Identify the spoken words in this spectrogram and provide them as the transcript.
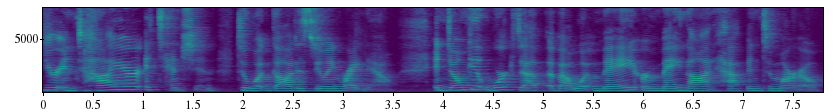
your entire attention to what God is doing right now. And don't get worked up about what may or may not happen tomorrow.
